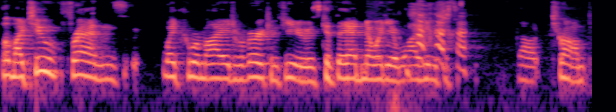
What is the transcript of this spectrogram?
But my two friends like who were my age were very confused because they had no idea why he was just about Trump.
